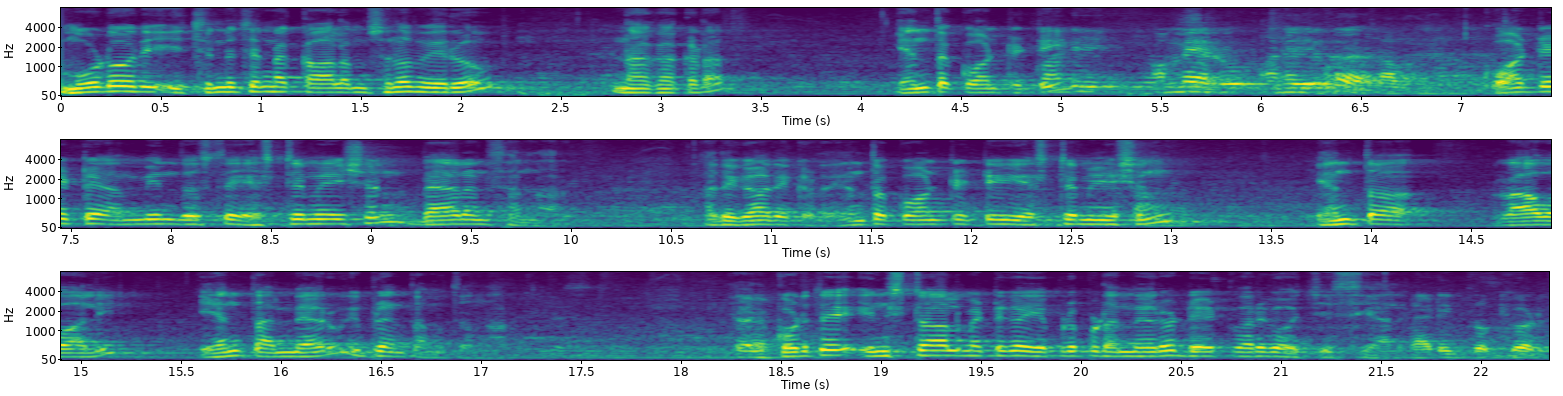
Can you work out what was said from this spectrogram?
మూడోది ఈ చిన్న చిన్న కాలమ్స్లో మీరు నాకు అక్కడ ఎంత క్వాంటిటీ అమ్మారు అనేది కూడా రావాలి. క్వాంటిటీ అమ్మింది వస్తే ఎస్టిమేషన్ బ్యాలెన్స్ అన్నారు. అది కాదు ఇక్కడ. ఎంత క్వాంటిటీ ఎస్టిమేషన్ ఎంత రావాలి ఎంత అమ్మారు ఇప్పుడు ఎంత అమ్ముతున్నారు. అది కొడితే ఇన్స్టాల్మెంట్గా ఎప్పుడెప్పుడు అమ్మారో డేట్ వరకు వచ్చేసేయాలి. Procured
